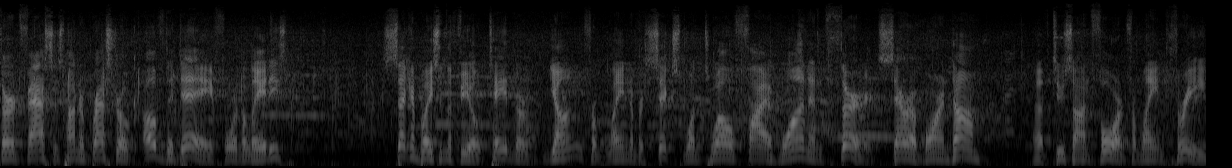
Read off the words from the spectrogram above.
third fastest 100 breaststroke of the day for the ladies. Second place in the field, Taylor Young from lane number six, 112.51. And third, Sarah Borandam of Tucson Ford from lane three,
